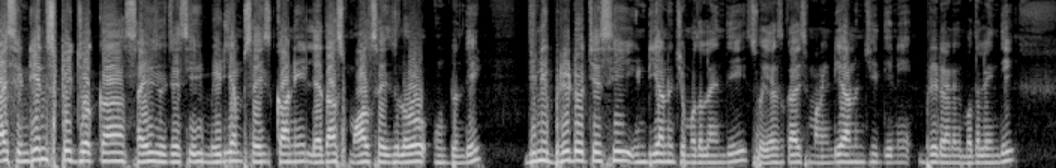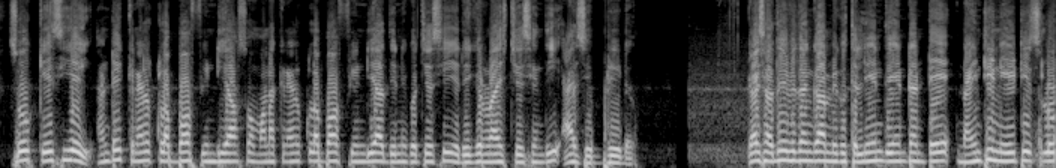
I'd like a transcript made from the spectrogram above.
గైస్ ఇండియన్ స్పీచ్ యొక్క సైజ్ వచ్చేసి మీడియం సైజ్ కానీ లేదా స్మాల్ సైజులో ఉంటుంది. దీని బ్రీడ్ వచ్చేసి ఇండియా నుంచి మొదలైంది. సో ఎస్ గైస్ మన ఇండియా నుంచి దీని బ్రీడ్ అనేది మొదలైంది. సో కేసీఐ అంటే kennel club of India so మన కెనల్ క్లబ్ ఆఫ్ ఇండియా దీనికి వచ్చేసి రికగ్నైజ్ చేసింది యాజ్ ఎ బ్రీడ్ గైస్ అదేవిధంగా మీకు తెలియంది ఏంటంటే నైన్టీన్ ఎయిటీస్లో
